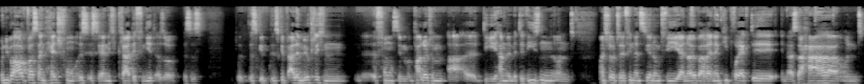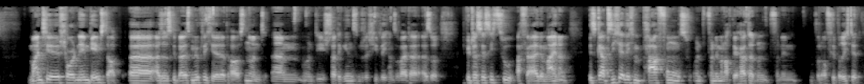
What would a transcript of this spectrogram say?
und überhaupt, was ein Hedgefonds ist, ist ja nicht klar definiert. Also es ist, es gibt, es gibt alle möglichen äh, Fonds, ein paar Leute, äh, die handeln mit Devisen und manche Leute finanzieren irgendwie erneuerbare Energieprojekte in der Sahara und manche shorten eben GameStop. Äh, also es gibt alles Mögliche da draußen und, ähm, und die Strategien sind unterschiedlich und so weiter. Also ich will das jetzt nicht zu verallgemeinern. Es gab sicherlich ein paar Fonds, und von denen man auch gehört hat und von denen wurde auch viel berichtet,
